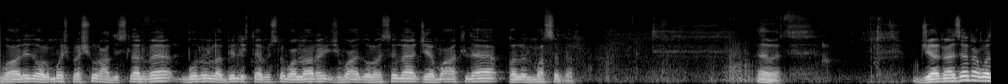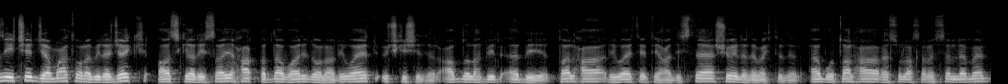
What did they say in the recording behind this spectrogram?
varid olmuş meşhur hadisler ve bununla birlikte Müslümanların icma dolayısıyla cemaatle kılınmasıdır. Evet. Cenaze namazı için cemaat olabilecek asgari sayı hakkında varid olan rivayet 3 kişidir. Abdullah bin Ebi Talha rivayet ettiği hadiste şöyle demektedir. Ebu Talha Resulullah sallallahu aleyhi ve sellemin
